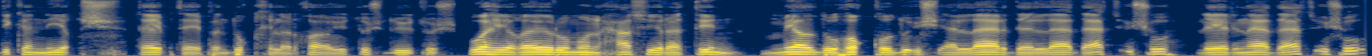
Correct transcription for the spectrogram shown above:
ديك النيقش. تايب تايب دق خلر خايتوش ديتوش وهي غير منحصرة. ميلدو هقلدو إش اللار دلا دات إشو. ليرنا دات إشو.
